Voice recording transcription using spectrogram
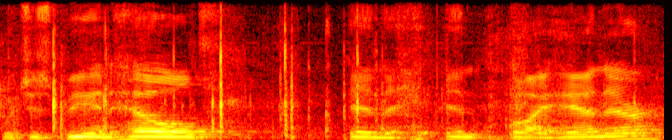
which is being held in the, in, by hand there.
